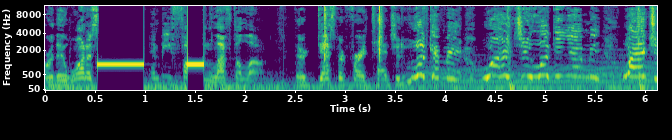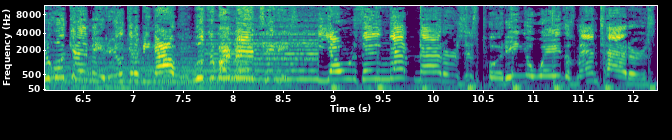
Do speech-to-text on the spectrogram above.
or they want to and be left alone. They're desperate for attention. Look at me! Why aren't you looking at me? Why aren't you looking at me? Are you looking at me now? Look at my man titties! The only thing that matters is putting away those man tatters.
